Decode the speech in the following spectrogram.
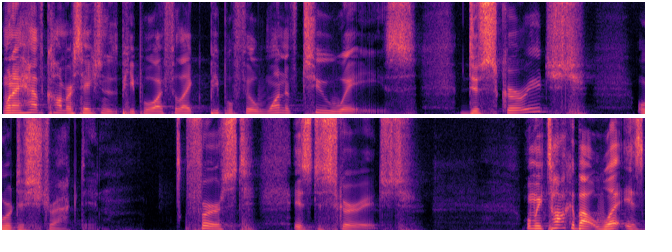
When I have conversations with people, I feel like people feel one of two ways discouraged or distracted. First is discouraged. When we talk about what is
